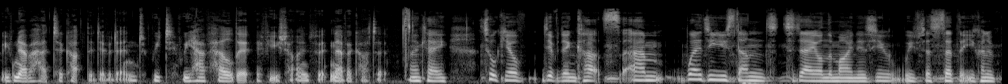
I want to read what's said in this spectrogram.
We've never had to cut the dividend. We, t- we have held it a few times, but never cut it. Okay. Talking of dividend cuts, um, where do you stand today on the miners? You, we've just said that you kind of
